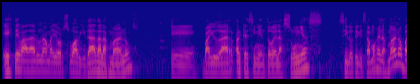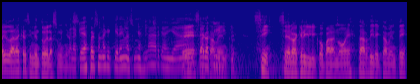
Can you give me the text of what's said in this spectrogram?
Este va a dar una mayor suavidad a las manos, eh, va a ayudar al crecimiento de las uñas. Si lo utilizamos en las manos, va a ayudar al crecimiento de las uñas. Para aquellas personas que quieren las uñas largas y ya cero acrílico. Exactamente. Sí, cero acrílico para no estar directamente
